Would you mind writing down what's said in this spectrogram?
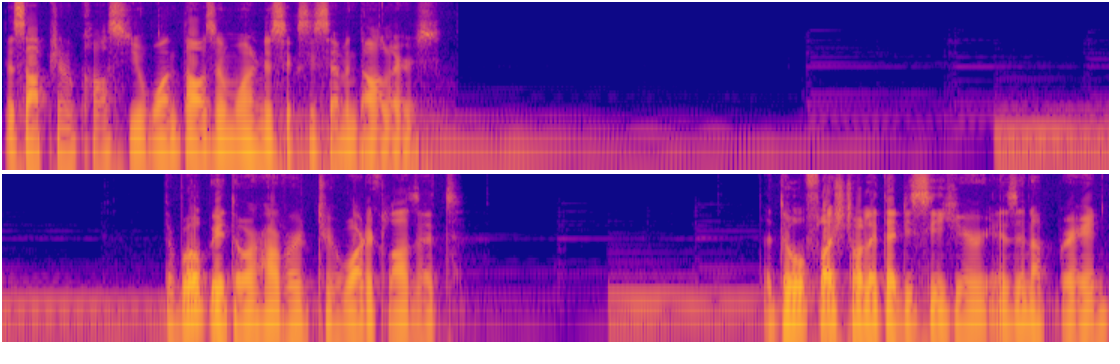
this option will cost you $1,167. There will be a door, however, to your water closet. The dual flush toilet that you see here is an upgrade.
